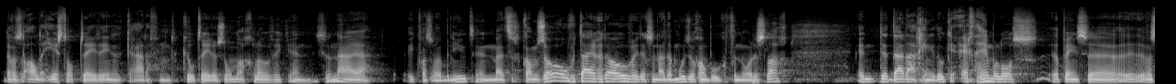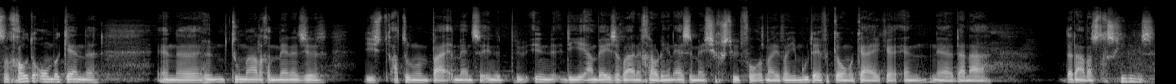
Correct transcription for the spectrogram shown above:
Dat was het allereerste optreden in het kader van Culturele Zondag, geloof ik. En ik nou ja, ik was wel benieuwd. En, maar het kwam zo overtuigend over. Ik dacht, nou, dat moeten we gewoon boeken van Noorderslag. En da- daarna ging het ook echt helemaal los. Opeens eh, er was een grote onbekende. En eh, hun toenmalige manager... die had toen een paar mensen in in, die aanwezig waren in Groningen... een sms'je gestuurd volgens mij van... je moet even komen kijken. En nou ja, daarna, daarna was het geschiedenis.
